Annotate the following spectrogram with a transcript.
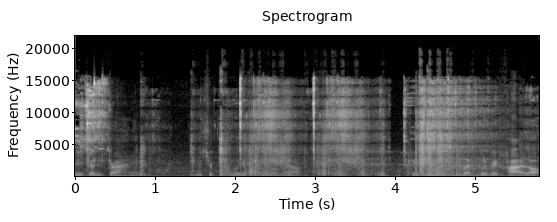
มีกันไกรมีชุดธรรมยาบาลเราไม่เอาโอเคได้ปืนไปขายแล้ว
